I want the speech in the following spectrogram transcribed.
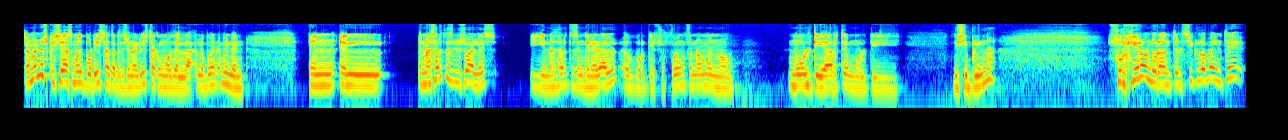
Al menos que seas muy purista, tradicionalista, como de la... la miren, en, el, en las artes visuales y en las artes en general, eh, porque eso fue un fenómeno multiarte, multidisciplina, surgieron durante el siglo XX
